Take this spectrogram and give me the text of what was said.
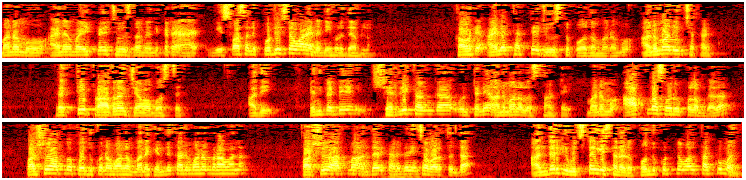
మనము ఆయన వైపే చూసినాం ఎందుకంటే విశ్వాసాన్ని విశ్వాసాన్ని పుట్టించేవాడు ఆయన నీ హృదయంలో. కాబట్టి ఆయన తట్టే చూస్తూ పోదాం మనము. అనుమానించకండి. ప్రతి ప్రార్థనకు జవాబు వస్తుంది. అది. ఎందుకంటే శారీరకంగా ఉంటేనే అనుమానాలు వస్తూ ఉంటాయి. మనము ఆత్మ స్వరూపులం కదా. పరశురాత్మ పొందుకున్న వాళ్ళం మనకి ఎందుకు అనుమానం రావాలా? పరశురాత్మ అందరికి అనుగ్రహించబడుతుందా? అందరికి ఉచితంగా ఇస్తున్నాడు పొందుకుంటున్న వాళ్ళు తక్కువ మంది.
